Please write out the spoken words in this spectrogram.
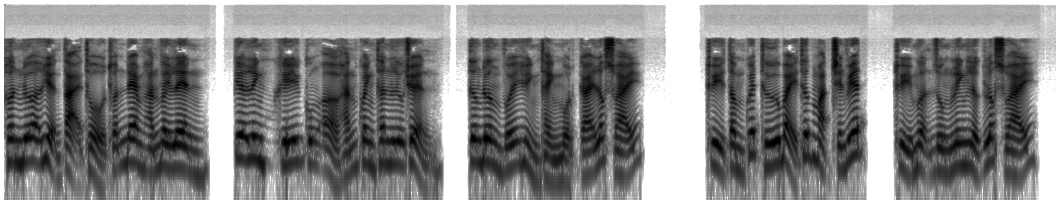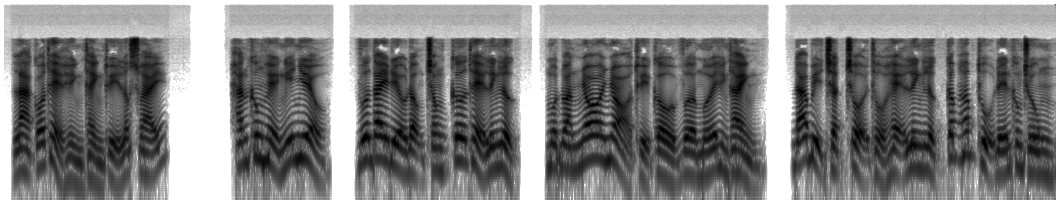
hơn nữa hiện tại thổ thuẫn đem hắn vây lên, kia linh khí cũng ở hắn quanh thân lưu chuyển, tương đương với hình thành một cái lốc xoáy. Thủy tâm quyết thứ bảy thức mặt trên viết, thủy mượn dùng linh lực lốc xoáy, là có thể hình thành thủy lốc xoáy. Hắn không hề nghĩ nhiều, vươn tay điều động trong cơ thể linh lực, một đoàn nho nhỏ thủy cầu vừa mới hình thành, đã bị chật trội thổ hệ linh lực cấp hấp thụ đến không trung,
